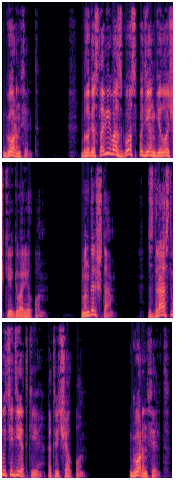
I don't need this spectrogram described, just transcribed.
Горнфельд. «Благослови вас, Господи, ангелочки», — говорил он. Мандельштам. «Здравствуйте, детки», — отвечал он. Горнфельд.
